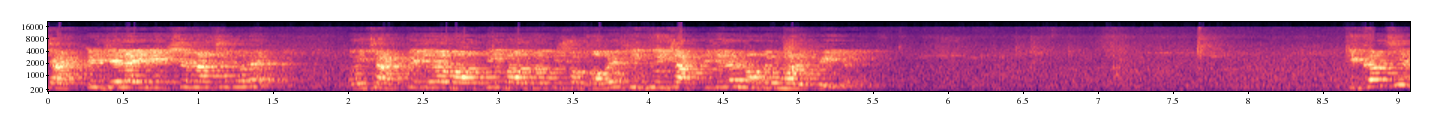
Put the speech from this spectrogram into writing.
চারটে জেলা ইলেকশন আছে বলে চারটে জেলা বাদ দিয়ে বাদ বাকি সব হবে, কিন্তু এই চারটে জেলা নভেম্বরে পেয়ে যাবে। ঠিক আছে?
